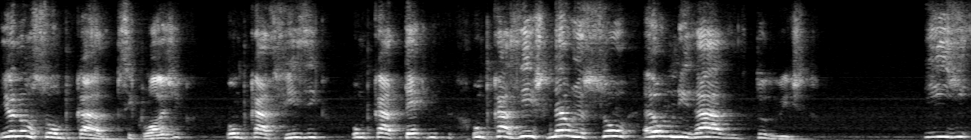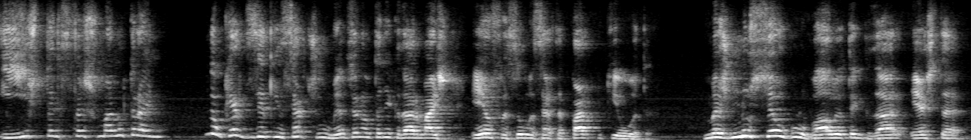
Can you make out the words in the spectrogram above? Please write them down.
Eu não sou um bocado psicológico, um bocado físico, um bocado técnico, um bocado disto. Não, eu sou a unidade de tudo isto. E, e isto tem que se transformar no treino. Não quer dizer que em certos momentos eu não tenha que dar mais ênfase a uma certa parte do que a outra. Mas no seu global eu tenho que dar esta,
